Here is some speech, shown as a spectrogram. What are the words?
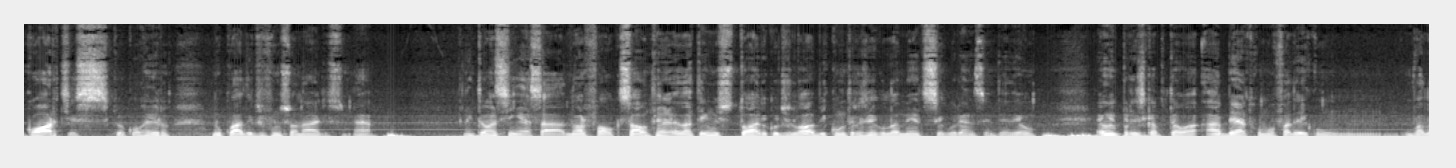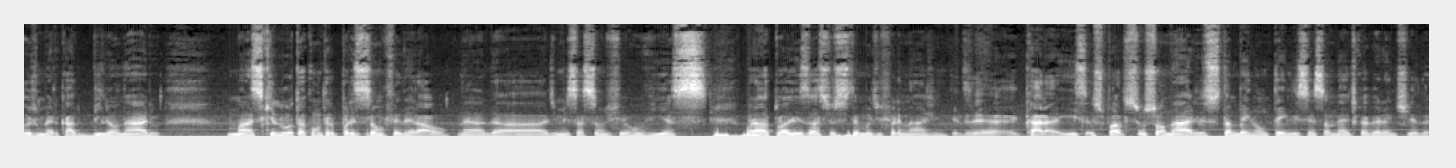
cortes que ocorreram no quadro de funcionários, né? Então, assim, essa Norfolk Southern, ela tem um histórico de lobby contra os regulamentos de segurança, entendeu? É uma empresa de capital aberto, como eu falei, com valor de mercado bilionário, mas que luta contra a pressão federal né, da administração de ferrovias para atualizar seu sistema de frenagem. Quer dizer, cara, os próprios funcionários também não têm licença médica garantida.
